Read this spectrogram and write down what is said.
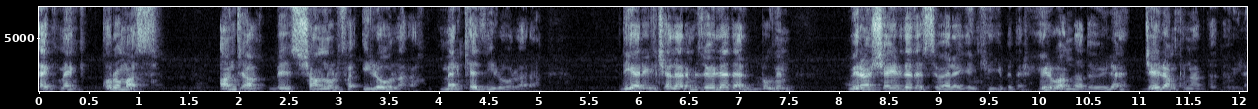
ekmek kurumaz. Ancak biz Şanlıurfa ili olarak, merkez ili olarak, diğer ilçelerimiz öyle değil. Bugün Viranşehir'de de Siverek'inki gibidir. Hilvan'da da öyle, Ceylanpınar'da da öyle.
